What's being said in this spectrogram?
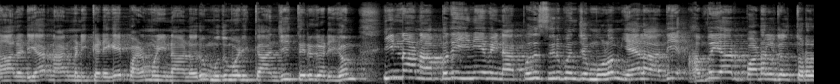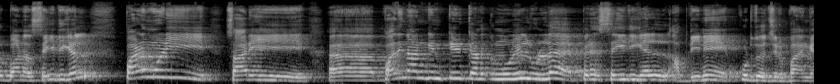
நாலடியார் நான்மணி கடிகை பழமொழி நானூறு முதுமொழி காஞ்சி திருகடிகம் இன்னா நாற்பது இனியவை நாற்பது சிறுபஞ்சம் மூலம் ஏலாதி ஔவையார் பாடல்கள் தொடர்பான செய்திகள் பழமொழி சாரி பதினான்கின் கீழ்கணக்கு நூலில் உள்ள பிற செய்திகள் அப்படின்னு கொடுத்து வச்சிருப்பாங்க.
